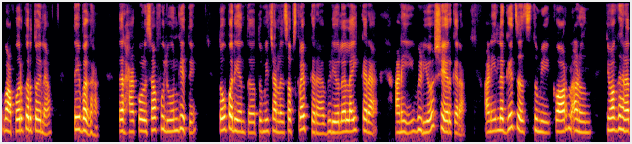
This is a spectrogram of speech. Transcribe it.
वापर करतोय ना ते बघा. तर हा कोळसा फुलवून घेते. तोपर्यंत तुम्ही चॅनल सबस्क्राईब करा व्हिडिओला लाईक करा आणि व्हिडिओ शेअर करा. आणि लगेचच तुम्ही कॉर्न आणून किंवा घरात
